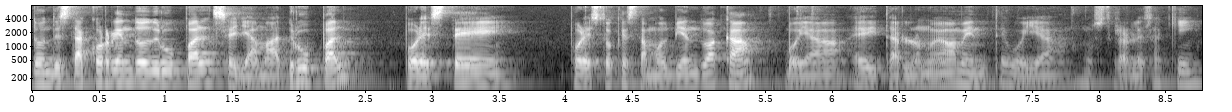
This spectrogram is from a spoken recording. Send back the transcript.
Donde está corriendo Drupal se llama Drupal, por, este, por esto que estamos viendo acá. Voy a editarlo nuevamente, voy a mostrarles aquí.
